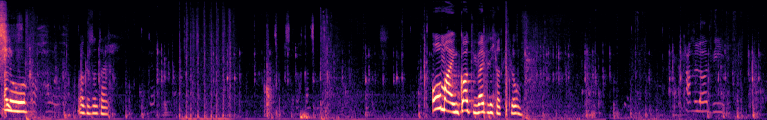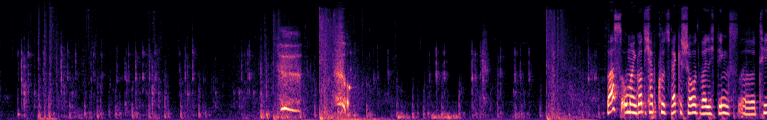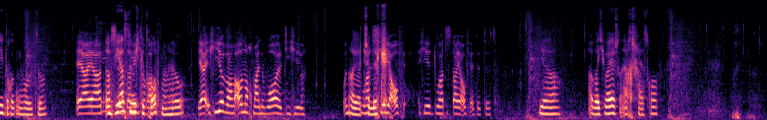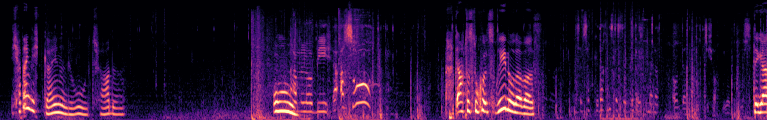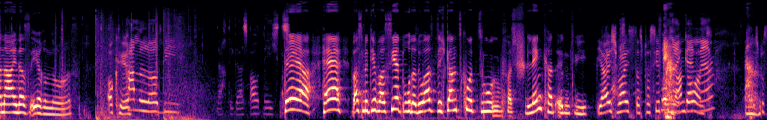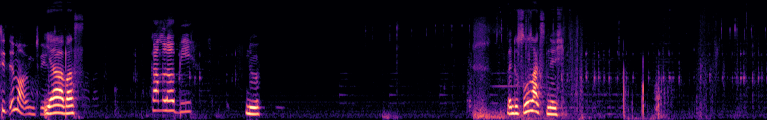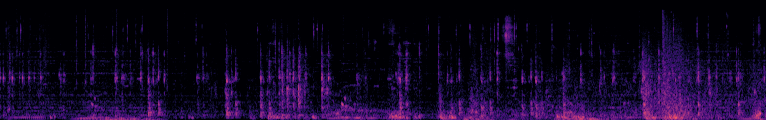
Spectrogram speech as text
Hallo. Oh, hallo. Oh, Gesundheit. Okay. Jetzt bin ich ja doch ganz gut. Oh mein Gott, wie weit bin ich gerade geflogen? Kamelobby. Was? Oh mein Gott, ich habe kurz weggeschaut, weil ich Dings äh, T drücken wollte. Ja, ja, das Und hier hast du mich getroffen? Hell? Ja, hier war auch noch meine Wall, die hier. Und Ah ja, du chillig. hattest hier ja auf, hier, du hattest da ja auf edited. Ja. Aber ich war ja schon. Ach, scheiß drauf. Ich hatte eigentlich geilen Loot. Schade. Uh, Kamelobby. Ja, ach so. dachtest du kurz Frieden oder was? Ich hab gedacht, nicht, dass der Bruder in meiner. Oh, und dann hat sich auch wieder durch. Digga, nein, das ist ehrenlos. Okay. Kamelobby. Ach, Digga, es baut nichts. Der, hä? Was mit dir passiert, Bruder? Du hast dich ganz kurz so verschlenkert irgendwie. Ja, ich weiß, das passiert bei mir andauernd. Das passiert immer irgendwie. Ja, was? Kamelobby. Nö. Wenn du so sagst, nicht.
